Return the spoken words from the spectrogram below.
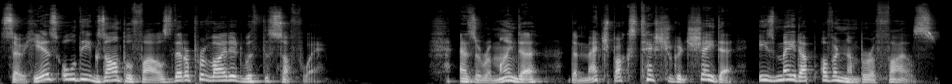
So here's all the example files that are provided with the software. As a reminder, the Matchbox Texture Grid shader is made up of a number of files.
